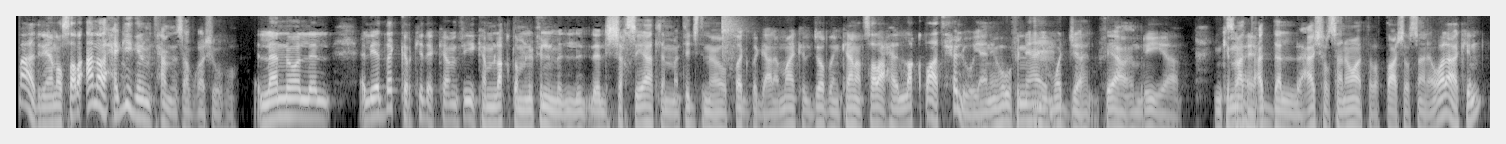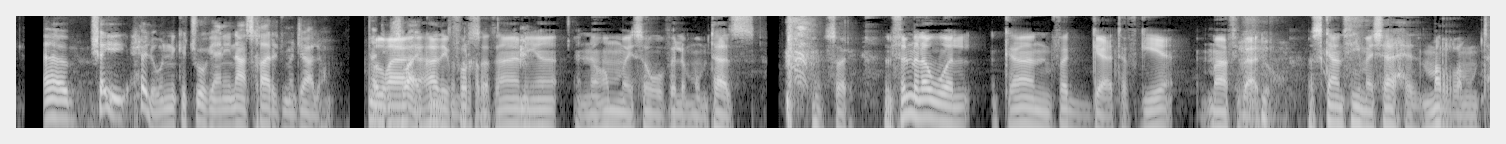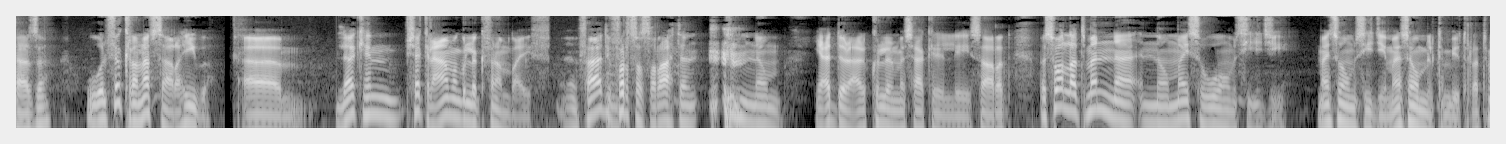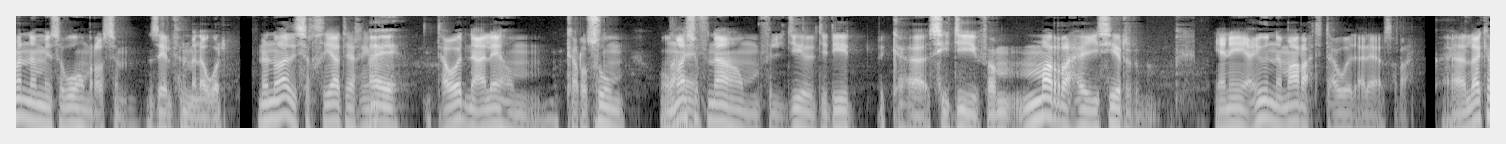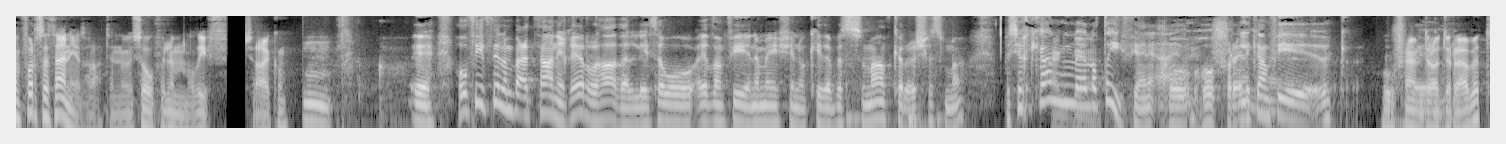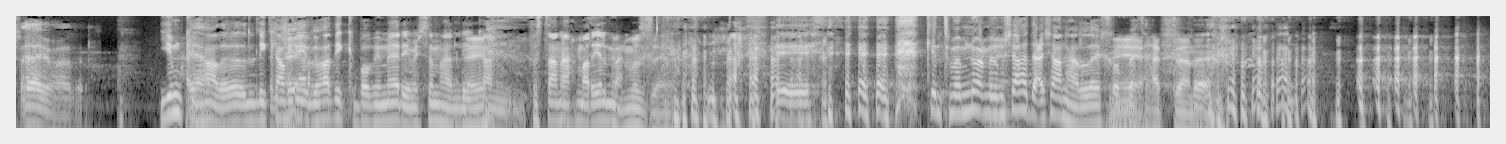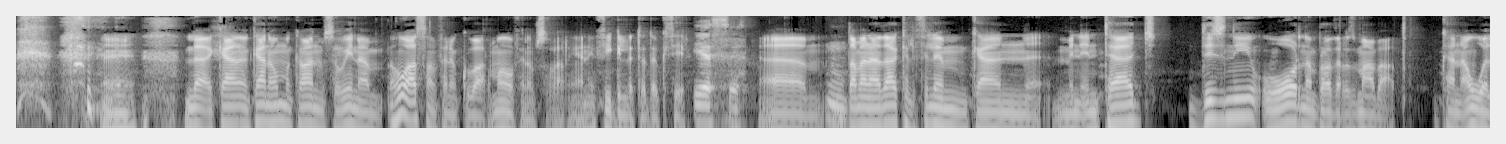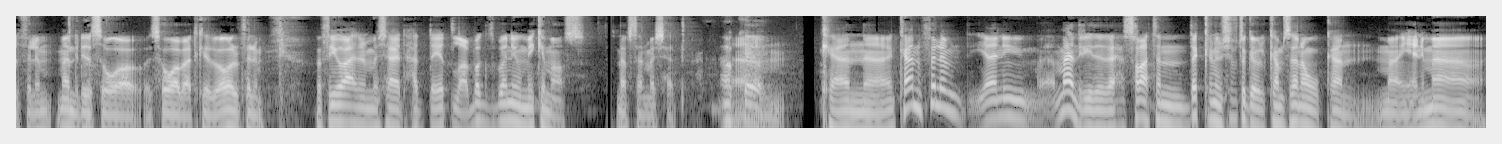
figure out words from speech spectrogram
ما أدري أنا صراحة أنا حقيقه متحمس أبغى أشوفه. لأنه ال- اللي أتذكر كذا كان في كم لقطة من الفيلم ال- الشخصيات لما تجتمع وتطقطق على مايكل جوردن كانت صراحة اللقطات حلوة. يعني هو في النهاية. موجه لفئة عمرية يمكن ما. تعدى ال 10 سنوات 13 سنة. ولكن آه شيء حلو إنك تشوف يعني ناس خارج مجالهم. والله هذه بالخبر؟ ثانية إن هم يسووا فيلم ممتاز. sorry الفيلم الأول كان مفقع تفقيع ما في بعده. بس كان في مشاهد مرة ممتازة. والفكرة نفسها رهيبة. أم، لكن بشكل عام أقول لك فيلم ضعيف. فهذه فرصة صراحة إنهم يعدلوا على كل المشاكل اللي صارت. بس والله أتمنى إنهم ما يسووهم CG ما يسووهم سي جي ما يسووهم بالكمبيوتر أتمنى إنهم يسووهم رسم زي الفيلم الأول. لأنه هذه الشخصيات يا أخي أي. تعودنا عليهم كرسوم وما صحيح. شفناهم في الجيل الجديد ك CG فمرة حيصير يعني عيوننا ما راح تتعود عليها صراحة. لكن فرصة ثانية صراحة إنه يسوي فيلم نظيف إيش رأيكم؟ مم. إيه هو في فيلم بعد ثاني غير هذا اللي سووا أيضا فيه animation وكذا بس ما أذكر إيش اسمه بس يا أخي كان حق- لطيف يعني هو هو frame اللي كان فيه هو frame Roger Rabbit أيوه هذا يمكن حياة. هذا اللي كان فيه. هذيك بوبي ماري مش اسمها اللي إيه. كان فستان أحمر يلمع المزه إيه. كنت ممنوع من المشاهدة عشانها الله يخرب إيه، بيتها حتى أنا إيه. لا كان كان هم كمان مسوينها هو أصلا فيلم كبار ما هو فيلم صغار يعني في قلة أدب كثير. yes. طبعا هذاك الفيلم كان من إنتاج ديزني وورنر براذرز مع بعض. كان أول فيلم ما أدري إذا سواه سواه بعد كذا أول فيلم. ففي واحد من المشاهد حتى يطلع Bugs Bunny وميكي ماوس نفس المشهد. أوكي. كان كان فيلم يعني ما أدري اذا صراحة أتذكر إني شفته قبل كم سنة وكان ما يعني ما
